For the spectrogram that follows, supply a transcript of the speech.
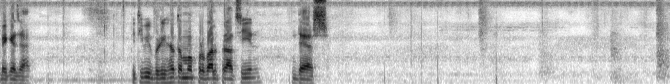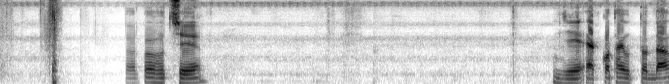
বেঁকে যায়। পৃথিবীর বৃহত্তম প্রবাল প্রাচীর ড্যাশ। তারপর হচ্ছে যে এক কথায় উত্তর দাও,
